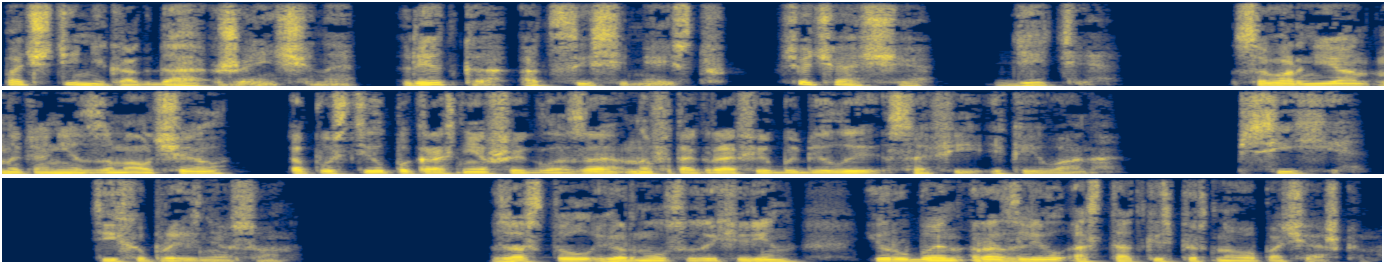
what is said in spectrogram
почти никогда женщины, редко отцы семейств, все чаще дети. Саварньян наконец замолчал, опустил покрасневшие глаза на фотографию Бабилы, Софи и Кайвана. «Психи», — тихо произнес он. За стол вернулся Захирин, и Рубен разлил остатки спиртного по чашкам.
